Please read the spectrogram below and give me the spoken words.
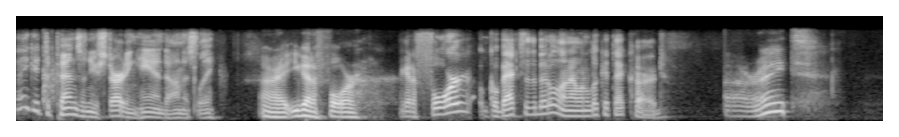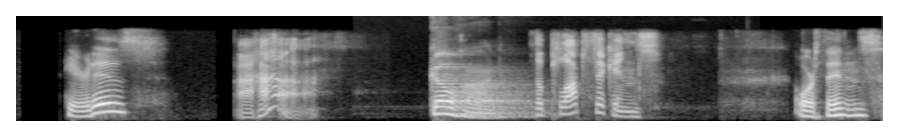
I think it depends on your starting hand, honestly. All right, you got a four. I got a four. I'll go back to the middle and I want to look at that card. All right, here it is. Aha! Gohan. The plot thickens. Or thins.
